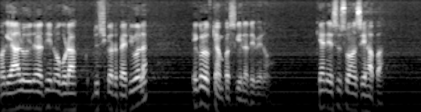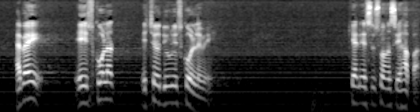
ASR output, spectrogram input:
මගේ යාළුවෝ ඉඳලා තියෙනවා ගොඩක් දුෂ්කර පැතිවල ඒගොල්ලොත් කැම්පස් ගිහලා තිබෙනවා. කියන්නේ යේසුස් වහන්සේ හප. හැබැයි ඒ ඉස්කෝලත් එච්චර දියුණු ඉස්කෝල නෙමෙයි. කියන්නේ යේසුස් වහන්සේ යහපත්.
